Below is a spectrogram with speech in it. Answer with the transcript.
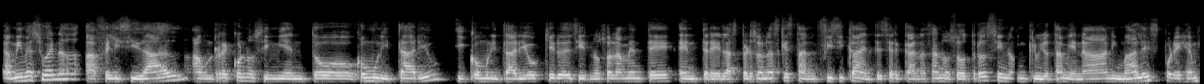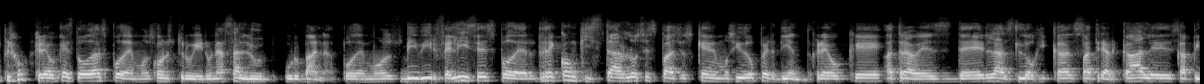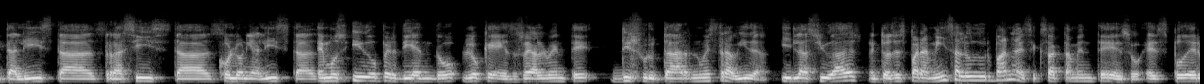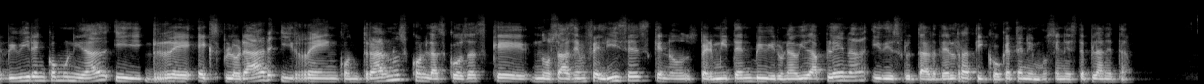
A mí me suena a felicidad, a un reconocimiento comunitario y comunitario quiero decir no solamente entre las personas que están físicamente cercanas a nosotros, sino incluyo también a animales, por ejemplo. Creo que todas podemos construir una salud urbana, podemos vivir felices, poder reconquistar los espacios que hemos ido perdiendo. Creo que a través de las lógicas patriarcales, capitalistas, racistas, colonialistas, hemos ido perdiendo lo que es realmente disfrutar nuestra vida y las ciudades. Entonces, para mí, salud urbana es exactamente eso, es poder vivir en comunidad y reexplorar y reencontrarnos con las cosas que nos hacen felices, que nos permiten vivir una vida plena y disfrutar del ratico que tenemos en este planeta.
